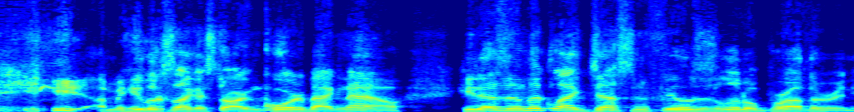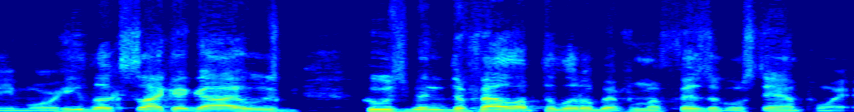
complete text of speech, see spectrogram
he, I mean, he looks like a starting quarterback now. He doesn't look like Justin Fields' little brother anymore. He looks like a guy who's who's been developed a little bit from a physical standpoint.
